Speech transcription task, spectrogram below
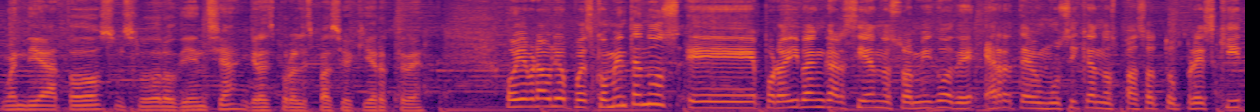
Buen día a todos, un saludo a la audiencia y gracias por el espacio aquí RTV. Oye, Braulio, pues coméntanos, eh, por ahí Iván García, nuestro amigo de RTV Música, nos pasó tu press kit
